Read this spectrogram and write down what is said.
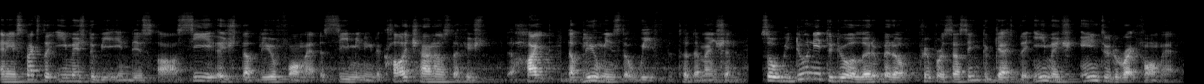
And it expects the image to be in this uh, CHW format, the C meaning the color channels, the H the height, W means the width, the dimension. So we do need to do a little bit of pre-processing to get the image into the right format.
